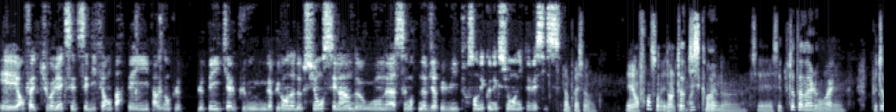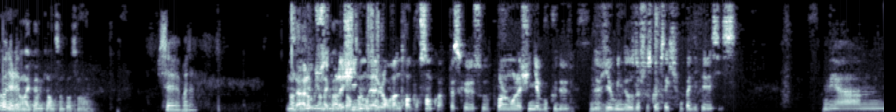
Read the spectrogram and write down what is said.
et en fait, tu vois bien que c'est différent par pays. Par exemple, le, pays qui a le plus, la plus grande adoption, c'est l'Inde, où on a 59,8% des connexions en IPv6. Impressionnant. Et en France, on est dans le top 10 quand même. Euh, c'est plutôt pas mal. Ouais. Plutôt bon élève. On a quand même 45%. C'est Brennan non, alors, oui, on a quand même la Chine, on est à genre 23%, quoi. Parce que probablement la Chine, il y a beaucoup de, de vieux Windows, de choses comme ça qui font pas d'IPv6. Mais euh...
